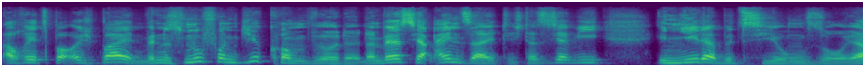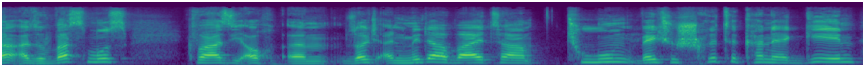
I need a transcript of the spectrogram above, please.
auch jetzt bei euch beiden, wenn es nur von dir kommen würde, dann wäre es ja einseitig. Das ist ja wie in jeder Beziehung so, ja. Also was muss quasi auch ähm, solch ein Mitarbeiter tun? Welche Schritte kann er gehen,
